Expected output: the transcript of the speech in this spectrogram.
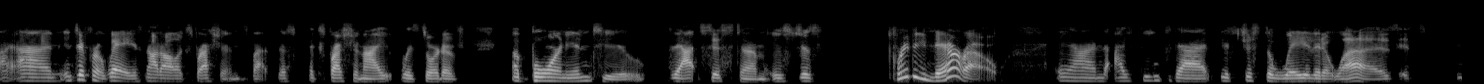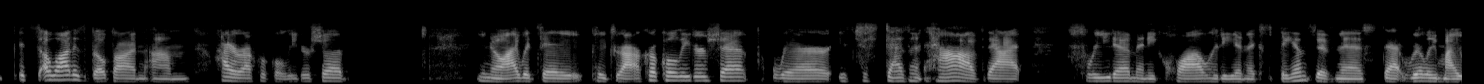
and in different ways not all expressions but this expression i was sort of uh, born into that system is just pretty narrow and I think that it's just the way that it was. It's it's a lot is built on um, hierarchical leadership. You know, I would say patriarchal leadership, where it just doesn't have that freedom and equality and expansiveness that really my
